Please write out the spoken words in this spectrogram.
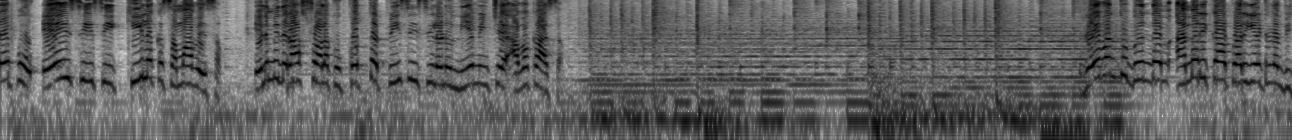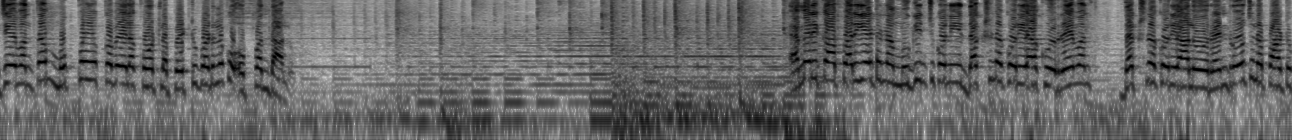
రేపు ఏఐసిసి కీలక సమావేశం. ఎనిమిది రాష్ట్రాలకు కొత్త పీసీసీలను నియమించే అవకాశం. రేవంత్ బృందం అమెరికా పర్యటన విజయవంతం ముప్పై ఒక్క వేల కోట్ల పెట్టుబడులకు ఒప్పందాలు. అమెరికా పర్యటన ముగించుకొని దక్షిణ కొరియాకు రేవంత్ దక్షిణ కొరియాలో రెండు రోజుల పాటు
